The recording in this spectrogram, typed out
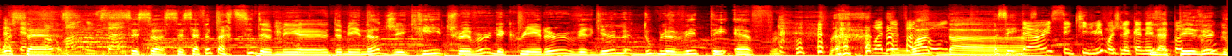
Ouais, hein? C'est ça, c'est- ça fait partie de mes, euh, de mes notes. J'ai écrit Trevor the Creator, virgule, WTF. What the fuck, What cool. the... De un, c'est qui lui? Moi, je le connaissais La pas. perruque beaucoup.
